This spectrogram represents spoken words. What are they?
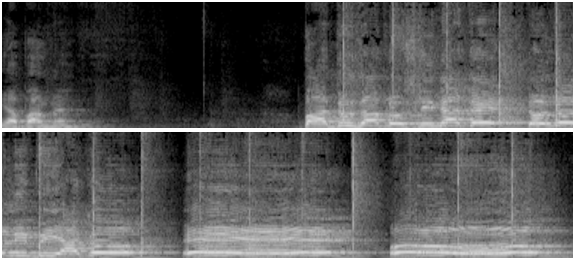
Για πάμε. Παντού θα προσκυνάτε τον Ολυμπιακό. Ε, ε, ε, ο, ο, ο.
